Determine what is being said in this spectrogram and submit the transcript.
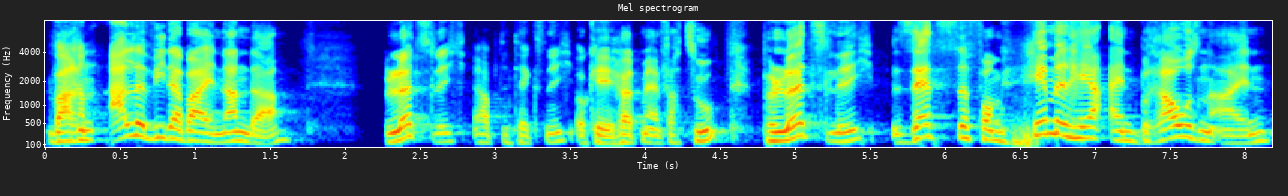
waren alle wieder beieinander. Plötzlich, ihr habt den Text nicht, okay, hört mir einfach zu. Plötzlich setzte vom Himmel her ein Brausen ein.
